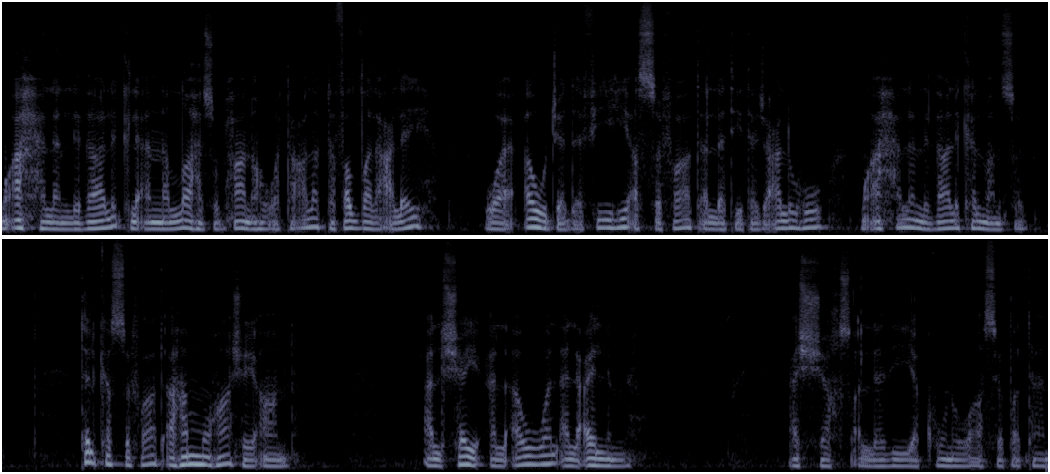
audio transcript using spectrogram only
مؤهلا لذلك لأن الله سبحانه وتعالى تفضل عليه وأوجد فيه الصفات التي تجعله مؤهلا لذلك المنصب. تلك الصفات أهمها شيئان الشيء الأول العلم. الشخص الذي يكون واسطة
